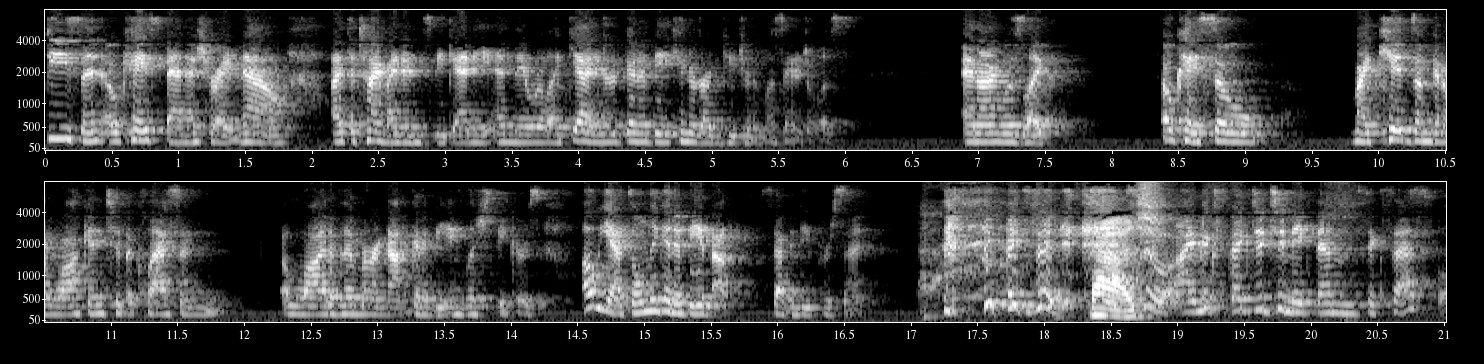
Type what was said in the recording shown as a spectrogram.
decent, okay Spanish right now, at the time I didn't speak any, and they were like, yeah, you're going to be a kindergarten teacher in Los Angeles. And I was like, okay, so my kids, I'm going to walk into the class, and a lot of them are not going to be English speakers. Oh, yeah, it's only going to be about 70%. Gosh. So I'm expected to make them successful.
